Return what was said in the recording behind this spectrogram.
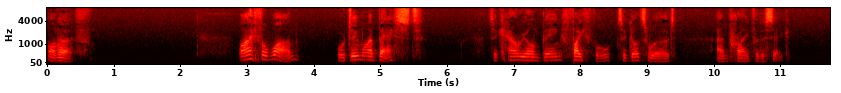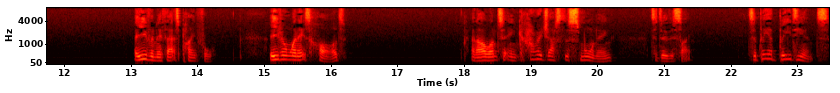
on earth. I, for one, will do my best to carry on being faithful to God's word and praying for the sick. Even if that's painful, even when it's hard. And I want to encourage us this morning to do the same, to be obedient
